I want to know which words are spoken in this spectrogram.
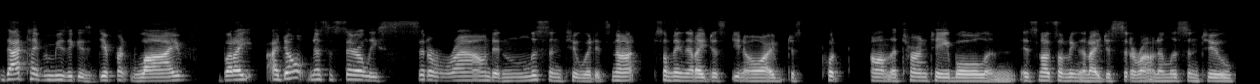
that type of music is different live, but I I don't necessarily sit around and listen to it. It's not something that I just you know I just put on the turntable and it's not something that I just sit around and listen to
